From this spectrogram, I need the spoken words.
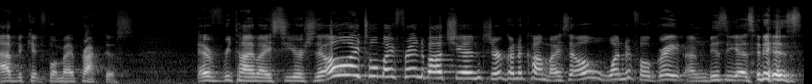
advocate for my practice. Every time I see her, she says, oh, I told my friend about you and they're going to come. I say, oh, wonderful, great. I'm busy as it is.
